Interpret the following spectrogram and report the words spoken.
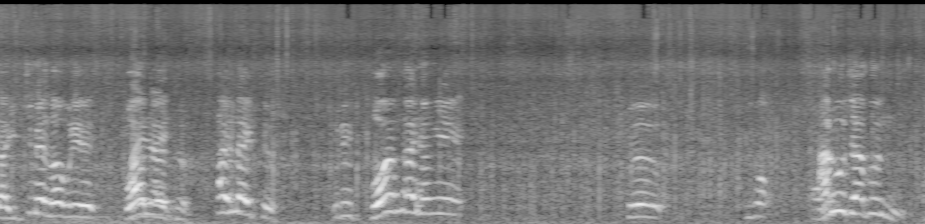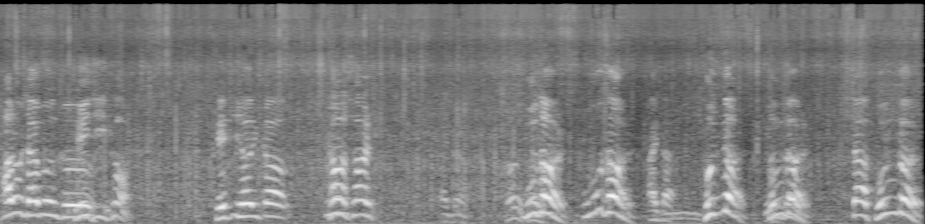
자 이쯤에서 우리 보안가 하이라이트. 하이라이트 우리 보안가 형이 그 이거 바로 잡은 바로 잡은 그 돼지 혀. 돼지 혀니까 혀설. 우설, 우설, 아니다, 돈설, 돈설. 자, 돈설.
